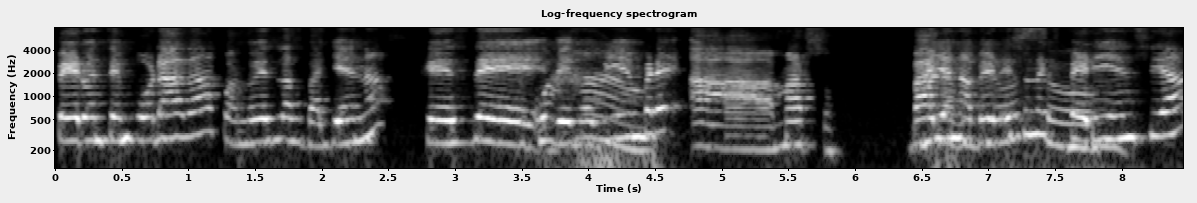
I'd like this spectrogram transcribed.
pero en temporada, cuando es las ballenas, que es de, de noviembre a marzo. Vayan a ver, es una experiencia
